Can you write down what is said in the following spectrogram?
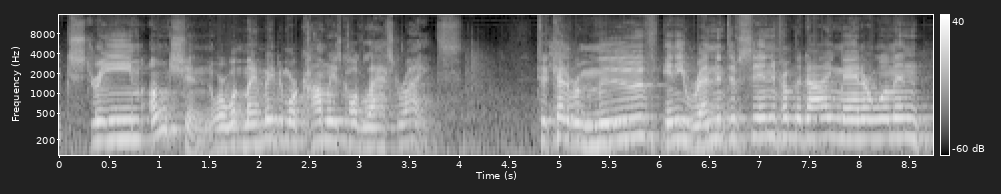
extreme unction, or what maybe more commonly is called last rites, to kind of remove any remnant of sin from the dying man or woman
